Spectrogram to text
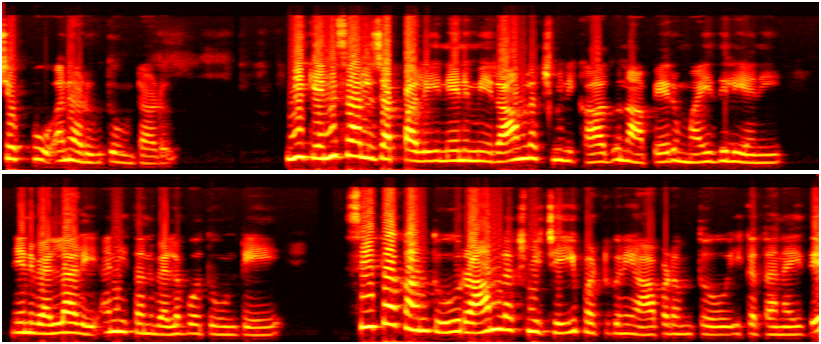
చెప్పు అని అడుగుతూ ఉంటాడు. నీకెన్నిసార్లు చెప్పాలి నేను మీ రామలక్ష్మిని కాదు నా పేరు మైథిలి అని నేను వెళ్ళాలి అని తను వెళ్ళబోతూ ఉంటే సీతాకాంతు రామలక్ష్మి చెయ్యి పట్టుకుని ఆపడంతో ఇక తనైతే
